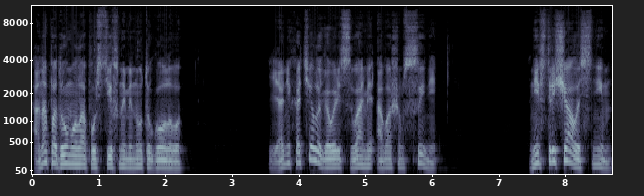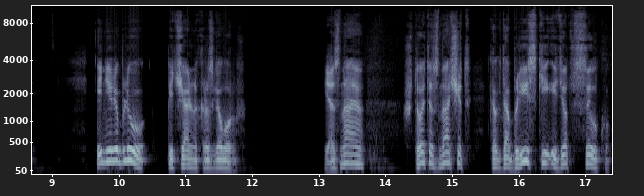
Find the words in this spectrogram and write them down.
Она подумала, опустив на минуту голову. «Я не хотела говорить с вами о вашем сыне. Не встречалась с ним» и не люблю печальных разговоров. Я знаю, что это значит, когда близкий идет в ссылку.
